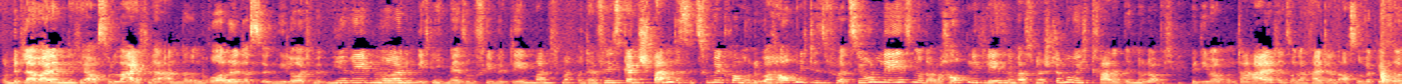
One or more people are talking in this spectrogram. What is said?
Und mittlerweile bin ich ja auch so leicht in einer anderen Rolle, dass irgendwie Leute mit mir reden mhm. wollen und ich nicht mehr so viel mit denen manchmal. Und dann finde ich es ganz spannend, dass sie zu mir kommen und überhaupt nicht die Situation lesen oder überhaupt nicht lesen, in was für einer Stimmung ich gerade bin oder ob ich mich mit jemandem unterhalte, sondern halt dann auch so wirklich so,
